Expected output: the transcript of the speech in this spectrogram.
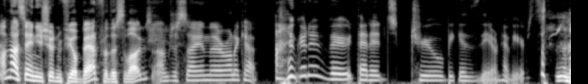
I'm not saying you shouldn't feel bad for the slugs. I'm just saying they're on a cap. I'm gonna vote that it's true because they don't have ears. and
